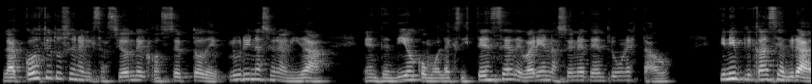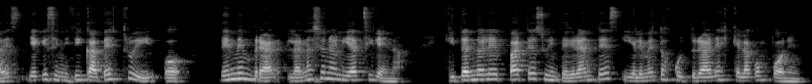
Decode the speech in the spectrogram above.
La constitucionalización del concepto de plurinacionalidad, entendido como la existencia de varias naciones dentro de un Estado, tiene implicancias graves ya que significa destruir o desmembrar la nacionalidad chilena, quitándole parte de sus integrantes y elementos culturales que la componen,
